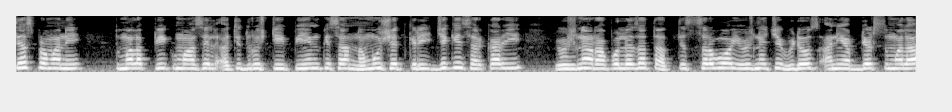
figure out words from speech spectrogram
त्याचप्रमाणे तुम्हाला पीक विमा असेल पी एम किसान नमो शेतकरी जे काही सरकारी योजना राबवल्या जातात ते सर्व योजनेचे व्हिडिओज आणि अपडेट्स तुम्हाला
